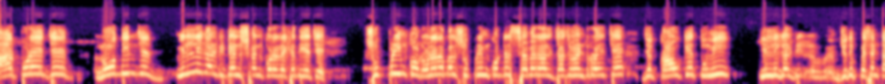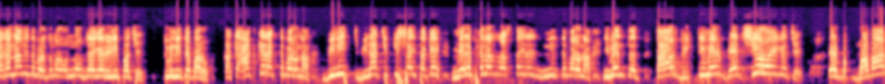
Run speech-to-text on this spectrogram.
তারপরে যে ন দিন যে ইলিগাল ডিটেনশন করে রেখে দিয়েছে, সুপ্রিম কোর্ট অনারেবল সুপ্রিম কোর্টের সেভারাল জাজমেন্ট রয়েছে যে কাউকে তুমি ইলিগাল যদি পেশেন্ট টাকা না দিতে পারে, তোমার অন্য জায়গায় রিলিফ আছে। তুমি নিতে পারো। তাকে আটকে রাখতে পারো না। বিনি, বিনা চিকিৎসায় তাকে মেরে ফেলার রাস্তায় নিতে পারো না। ইভেন তার ভিকটিমের বেড শিওর হয়ে গেছে। এর বাবার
